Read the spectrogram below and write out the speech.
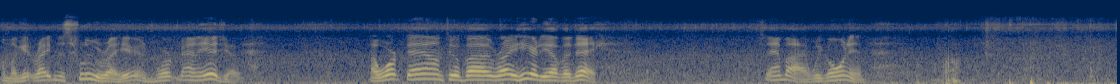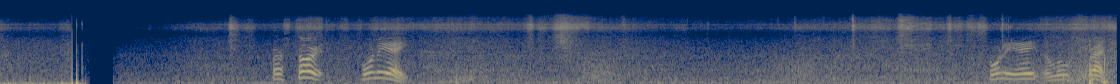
I'm gonna get right in this flue right here and work down the edge of it. I worked down to about right here the other day. Stand by, we going in. First target, 28. Twenty-eight, a little scratchy.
